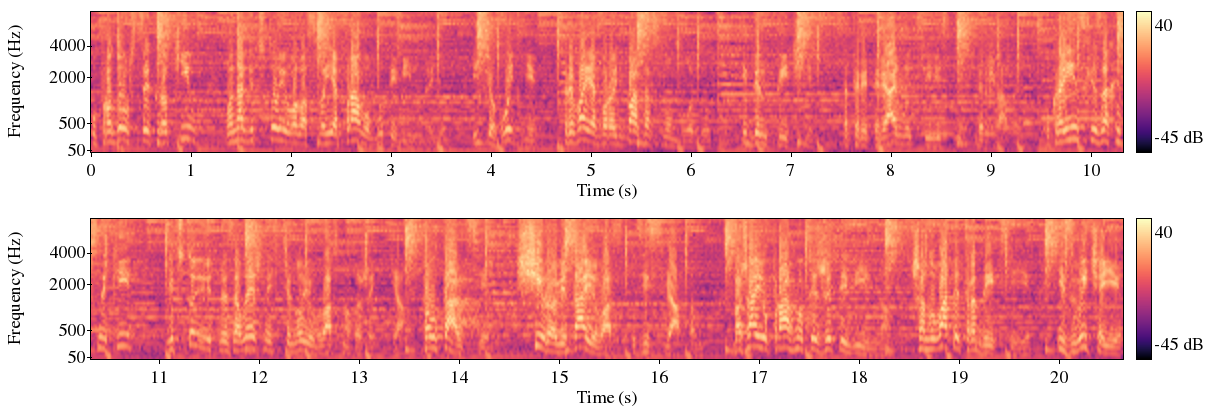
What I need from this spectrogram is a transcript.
Упродовж цих років вона відстоювала своє право бути вільною. І сьогодні триває боротьба за свободу, ідентичність та територіальну цілісність держави. Українські захисники відстоюють незалежність ціною власного життя. Полтавці, щиро вітаю вас зі святом. Бажаю прагнути жити вільно, шанувати традиції і звичаї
